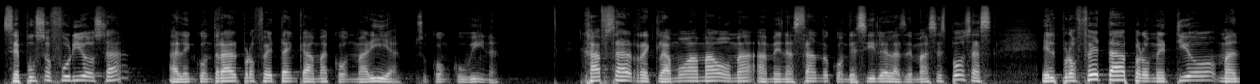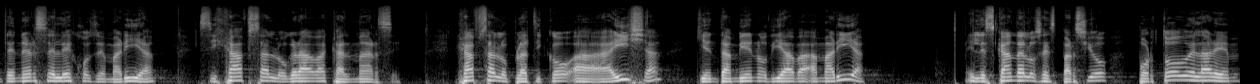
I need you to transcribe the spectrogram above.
Se puso furiosa al encontrar al profeta en cama con María, su concubina. Hafsa reclamó a Mahoma amenazando con decirle a las demás esposas, el profeta prometió mantenerse lejos de María si Hafsa lograba calmarse. Hafsa lo platicó a Aisha, quien también odiaba a María. El escándalo se esparció por todo el harem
